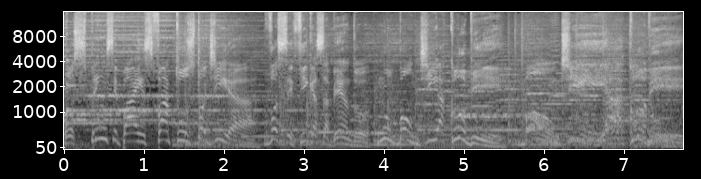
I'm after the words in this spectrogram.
Os principais fatos do dia. Você fica sabendo no Bom Dia Clube. Bom Dia Clube.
